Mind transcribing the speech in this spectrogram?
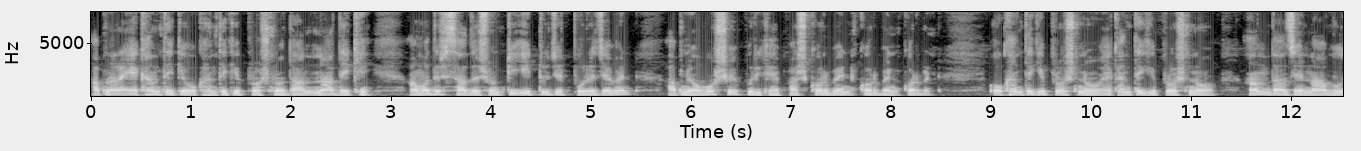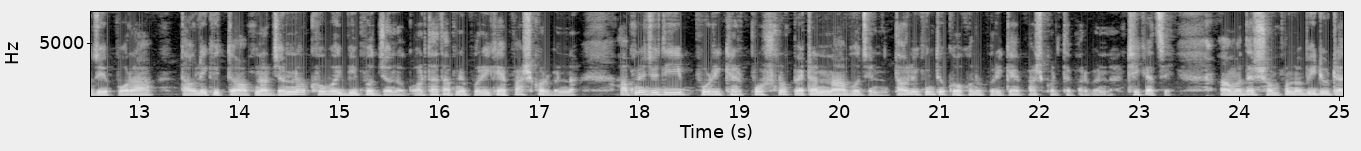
আপনারা এখান থেকে, ওখান থেকে প্রশ্ন দা- না দেখে আমাদের সাজেশনটি এ টু জেড পড়ে যাবেন। আপনি অবশ্যই পরীক্ষায় পাশ করবেন করবেন করবেন। ওখান থেকে প্রশ্ন, এখান থেকে প্রশ্ন, আন্দাজে না বুঝে পড়া, তাহলে কিন্তু আপনার জন্য খুবই বিপজ্জনক। অর্থাৎ আপনি পরীক্ষায় পাশ করবেন না। আপনি যদি পরীক্ষার প্রশ্ন প্যাটার্ন না বোঝেন, তাহলে কিন্তু কখনো পরীক্ষায় পাশ করতে পারবেন না। ঠিক আছে? আমাদের সম্পূর্ণ ভিডিওটা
